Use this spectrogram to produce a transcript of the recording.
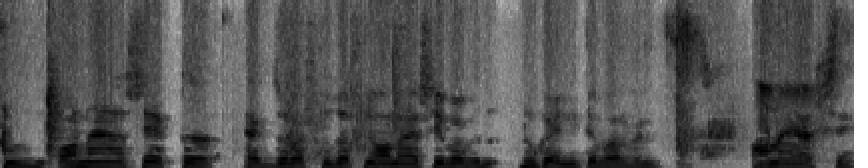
সুজ অনায়াসে একটা এক জোড়া সুজ আপনি অনায়াসে ভাবে ঢুকাই নিতে পারবেন, অনায়াসে।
